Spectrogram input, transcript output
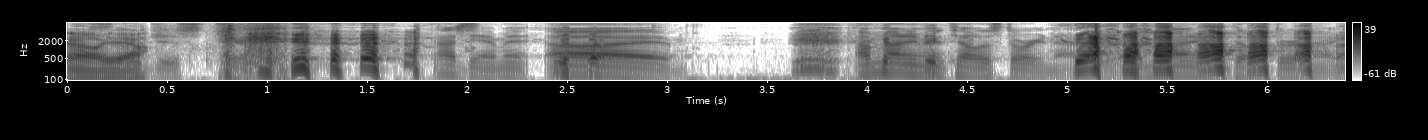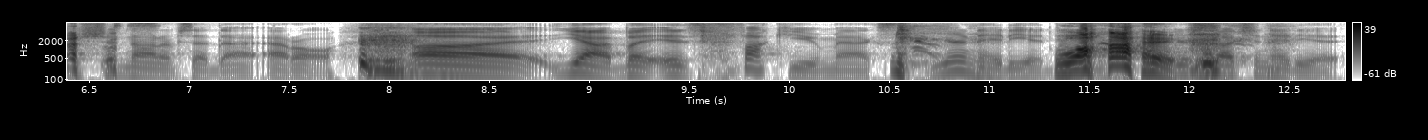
Oh, So yeah. Just. God damn it. Uh, I'm not even gonna tell the story now. dude. I'm not even gonna tell the story now. You should not have said that at all. Uh, yeah, but it's fuck you, Max. You're an idiot. dude. Why? You're such an idiot.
